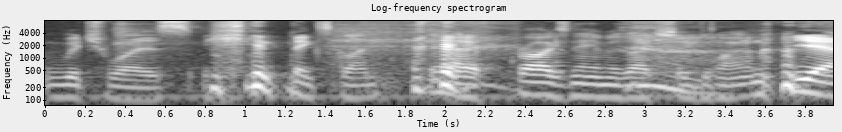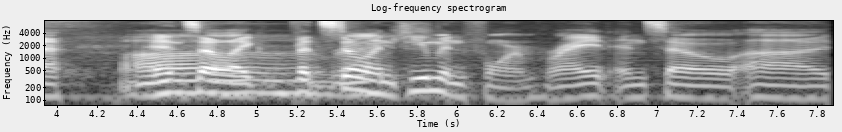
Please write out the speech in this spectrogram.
which was thanks Glenn. yeah, Frog's name is actually Glenn. yeah and so like Ah, but still in human form right and so uh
